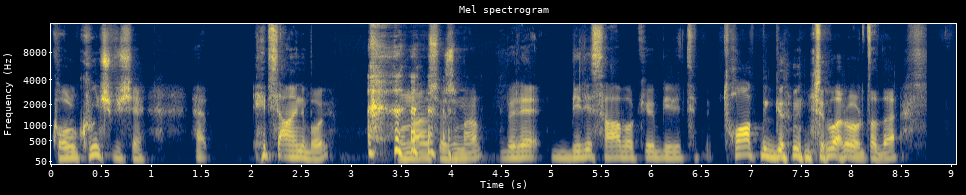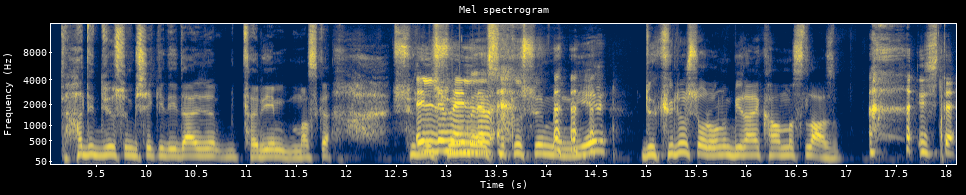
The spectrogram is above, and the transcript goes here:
korkunç bir şey. Hepsi aynı boy. Ondan sözüm al. Böyle biri sağa bakıyor, biri tepe. Tuhaf bir görüntü var ortada. Hadi diyorsun bir şekilde idare edeceğim, tarayayım, maska. Sürme, Elleme, sürme, elleme. sıkı sürme. Niye? Dökülür sonra onun bir ay kalması lazım. işte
